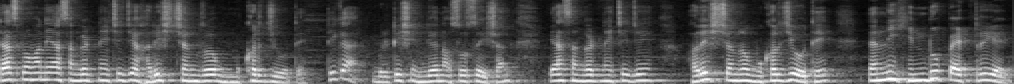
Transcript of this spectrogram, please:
त्याचप्रमाणे या संघटनेचे जे हरिश्चंद्र मुखर्जी होते ठीक आहे? ब्रिटिश इंडियन असोसिएशन या संघटनेचे जे हरिश्चंद्र मुखर्जी होते त्यांनी हिंदू पॅट्रिएट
